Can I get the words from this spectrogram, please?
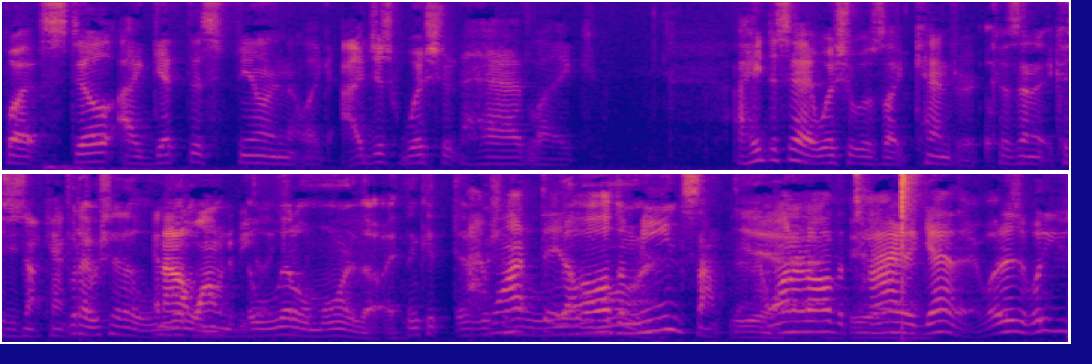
But still, I get this feeling that like I just wish it had like. I hate to say I wish it was like Kendrick because then because he's not Kendrick. But I wish it had a And little, I don't want him to be a like little more though. I think it. I, I want it, it had a little all to mean something. I want it all to tie yeah. together. What is it? What do you?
